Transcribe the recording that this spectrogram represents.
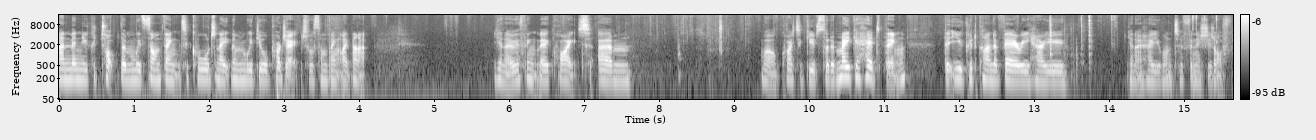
And then you could top them with something to coordinate them with your project or something like that. you know, I think they're quite, um, well, quite a good sort of make ahead thing that you could kind of vary how you, you know, how you want to finish it off.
